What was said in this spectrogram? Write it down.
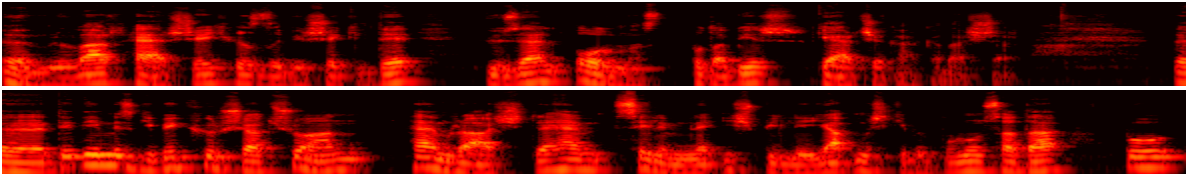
ömrü var. Her şey hızlı bir şekilde güzel olmaz. Bu da bir gerçek arkadaşlar. Ee, dediğimiz gibi Kürşat şu an hem Raşit'le hem Selim'le işbirliği yapmış gibi bulunsa da bu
